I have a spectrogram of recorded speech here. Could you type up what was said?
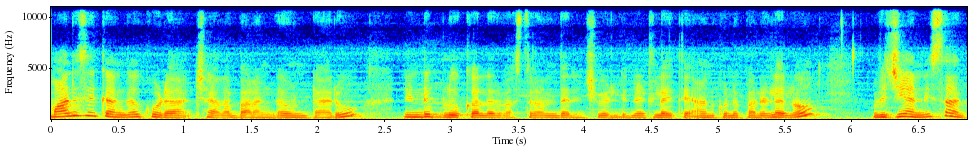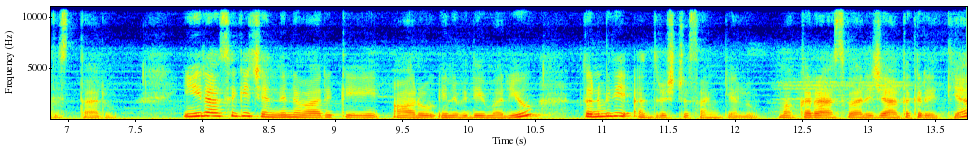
మానసికంగా కూడా చాలా బలంగా ఉంటారు. నిండు బ్లూ కలర్ వస్త్రాలను ధరించి వెళ్ళినట్లయితే అనుకున్న పనులలో విజయాన్ని సాధిస్తారు. ఈ రాశికి చెందిన వారికి ఆరు ఎనిమిది మరియు తొమ్మిది అదృష్ట సంఖ్యలు. మకర రాశి వారి జాతకరీత్యా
